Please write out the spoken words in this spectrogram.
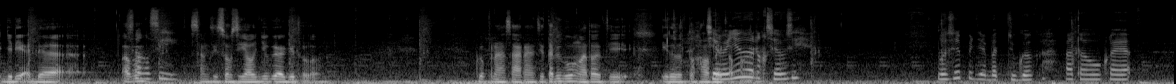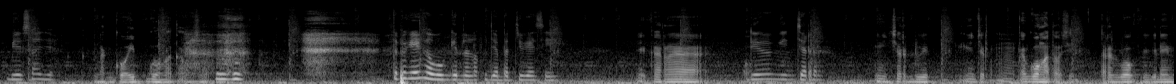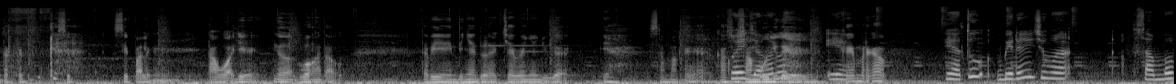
Jadi ada apa? Sanksi. sanksi sosial juga gitu loh. Gue penasaran sih tapi gue nggak tahu sih itu tuh hal Ceweknya tuh anak siapa sih? Maksudnya pejabat juga kah? Atau kayak biasa aja? anak goib gue nggak tahu sih Tapi kayaknya nggak mungkin anak pejabat juga sih ya karena Dia ngincer ngincer duit ngincer mm, gue nggak tahu sih ntar gue kayak gini ntar si, si paling tahu aja ya. nggak gue nggak tahu tapi ya intinya adalah ceweknya juga ya sama kayak kasus Pokoknya sambo juga ya janganlah, iya. kayak mereka Ya tuh bedanya cuma Sambo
